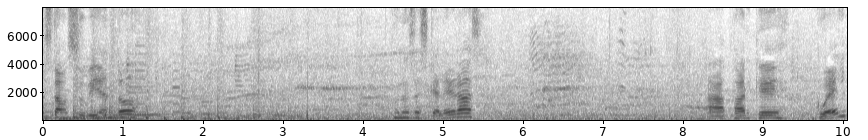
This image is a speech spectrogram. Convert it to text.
Estamos subiendo unas escaleras a Parque Güell.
